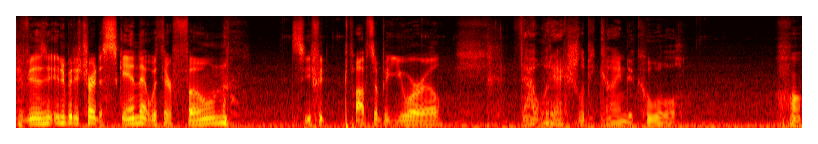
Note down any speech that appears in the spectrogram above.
have anybody tried to scan that with their phone? See if it pops up a URL? That would actually be kind of cool. Huh.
